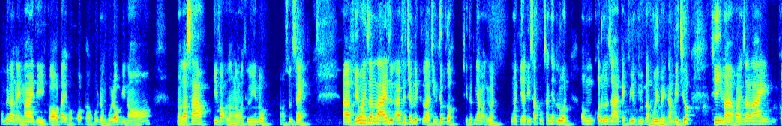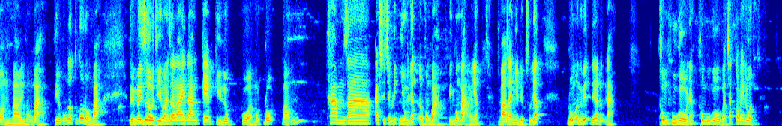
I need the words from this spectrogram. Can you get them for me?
Không biết là ngày mai thì có đại hội họp hội đồng cổ đông thì nó nó ra sao. Hy vọng rằng là mọi thứ yên ổn nó suôn sẻ à, phía Hoàng Gia Lai dự AFC Champions League là chính thức rồi chính thức nha mọi người. Hôm kia thì sắc cũng xác nhận luôn ông có đưa ra cái việc clip là 17 năm về trước. Khi mà Hoàng Gia Lai còn vào đến vòng bảng thì cũng rất tốt tốt ở vòng bảng. Đến bây giờ thì Hoàng Gia Lai đang kém kỷ lục của một đội bóng tham gia AFC Champions League nhiều nhất ở vòng bảng tính vòng bảng nhé và giành nhiều điểm số nhất. Đố mọi người biết đấy là đội nào? Không Google nhé, không Google và chắc comment luôn.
